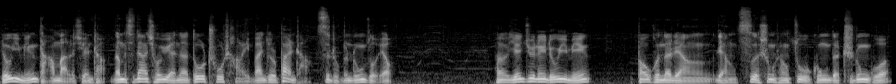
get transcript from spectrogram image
刘玉明打满了全场，那么其他球员呢都出场了，一般就是半场，四十分钟左右。呃，严俊凌、刘玉明，包括那两两次送上助攻的池中国，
